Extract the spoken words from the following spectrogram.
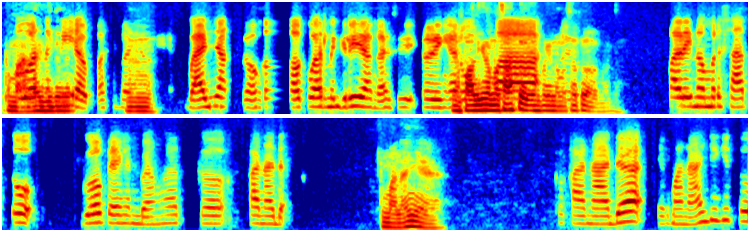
Ke mana keluar gitu? negeri ya pasti banyak Hmm. banyak dong kalau keluar negeri ya nggak sih keliling Yang Eropa paling nomor satu, yang paling nomor satu apa? paling nomor satu gue pengen banget ke Kanada Ke mananya? ke Kanada ya ke mana aja gitu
